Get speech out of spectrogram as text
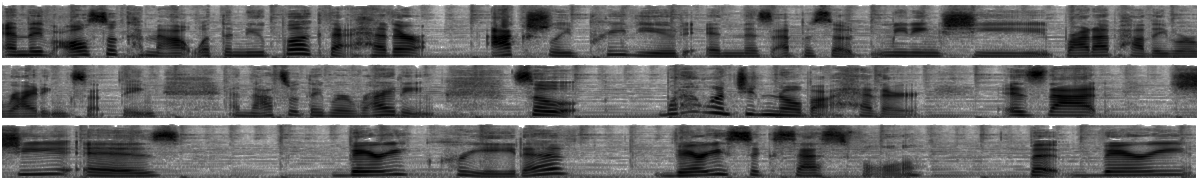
And they've also come out with a new book that Heather actually previewed in this episode, meaning she brought up how they were writing something, and that's what they were writing. So, what I want you to know about Heather is that she is very creative, very successful, but very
